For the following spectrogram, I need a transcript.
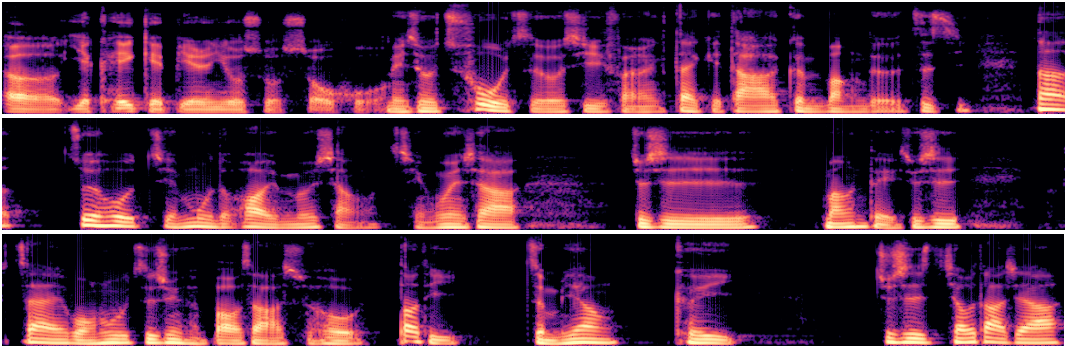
呃也可以给别人有所收获。没错，挫折其实反而带给大家更棒的自己。那最后节目的话，有没有想请问一下，就是 Monday，就是在网络资讯很爆炸的时候，到底怎么样可以，就是教大家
